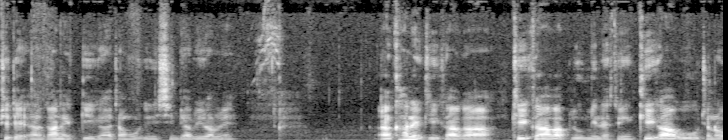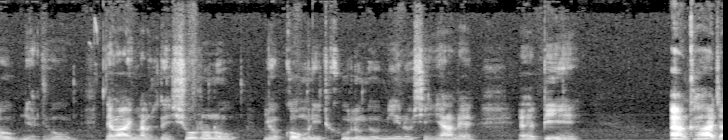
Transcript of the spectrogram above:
ဖြစ်တဲ့ Anchor နဲ့ Kika အကြောင်းကိုဒီရှင်းပြပေးပါမယ်အန်ခါနဲ့ခေခါကခေခါကဘယ်လိုမြင်လဲဆိုရင်ခေခါကိုကျွန်တော်တို့ဟိုမြန်မာပြည်မှာဆိုရင် showroom လို့မျိုး company တစ်ခုလိုမျိုးမြင်လို့ရှိရင်ရမယ်အဲပြီးရင် အန်ခါကကြ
